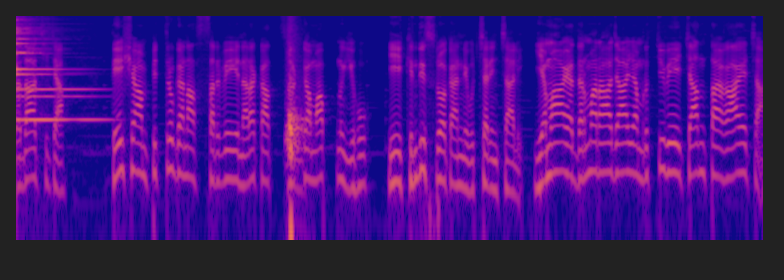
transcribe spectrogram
దదాచిచ తేషాం పితృగణ సర్వే నరకాత్ స్వర్గమాప్నుయు ఈ కింది శ్లోకాన్ని ఉచ్చరించాలి. యమాయ ధర్మరాజాయ మృత్యువే చాంతగాయ చ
